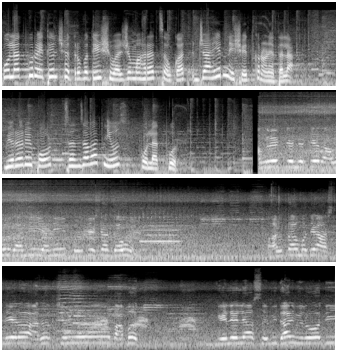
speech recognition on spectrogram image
पोलादपूर येथील छत्रपती शिवाजी महाराज चौकात जाहीर निषेध करण्यात आला. Bureau report Jhanjhavat news Poladpur. काँग्रेसचे नेते राहुल गांधी यांनी परदेशात जाऊन भारतामध्ये असलेलं आरक्षणाबाबत केलेल्या संविधान विरोधी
